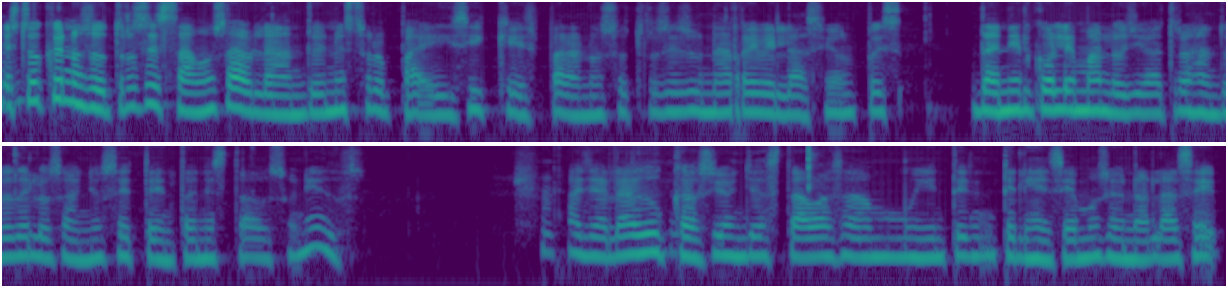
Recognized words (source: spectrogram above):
Esto que nosotros estamos hablando en nuestro país y que es, para nosotros es una revelación, pues Daniel Goleman lo lleva trabajando desde los años 70 en Estados Unidos. Allá la educación ya está basada muy en inteligencia emocional hace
